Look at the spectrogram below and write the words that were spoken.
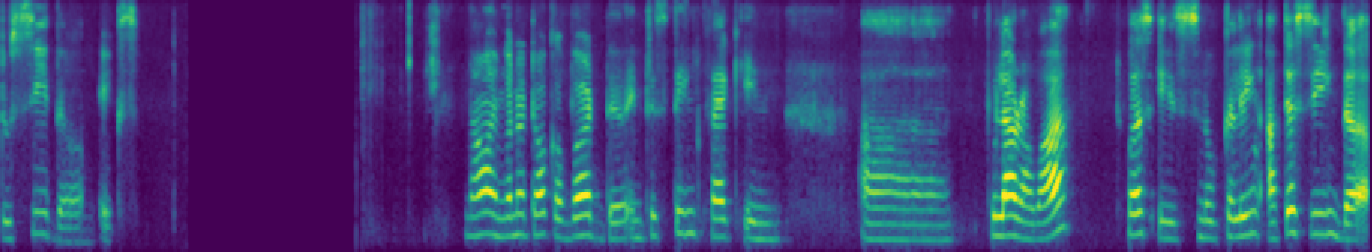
to see the eggs now i'm going to talk about the interesting fact in uh, Pulau Rawa First is snorkeling. After seeing the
